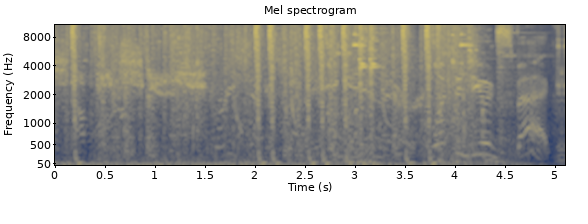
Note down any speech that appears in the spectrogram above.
Stop being skittish. Thirty seconds to in there. What did you expect?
